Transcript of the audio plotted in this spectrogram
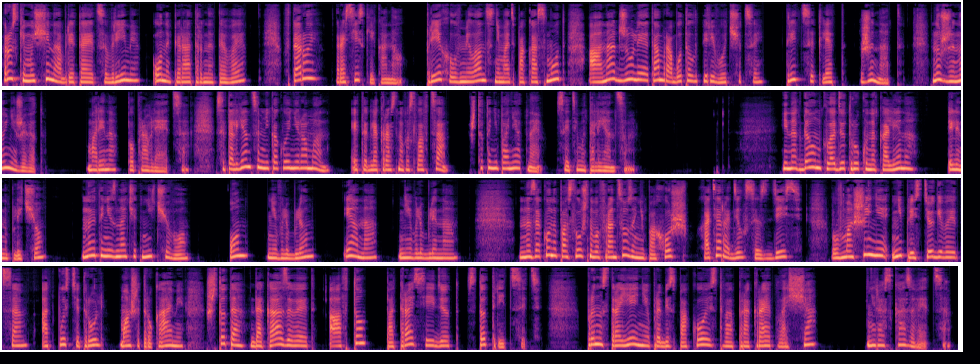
Русский мужчина обретается в Риме, он оператор на ТВ. Второй — российский канал. Приехал в Милан снимать показ мод, а она, Джулия, там работала переводчицей. 30 лет, женат, но с женой не живет. Марина поправляется. С итальянцем никакой не роман. Это для красного словца. Что-то непонятное с этим итальянцем. Иногда он кладет руку на колено или на плечо, но это не значит ничего. Он не влюблен, и она не влюблена. На законопослушного француза не похож, хотя родился здесь. В машине не пристегивается, отпустит руль, машет руками, что-то доказывает, а авто по трассе идет 130. Про настроение, про беспокойство, про край плаща не рассказывается.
